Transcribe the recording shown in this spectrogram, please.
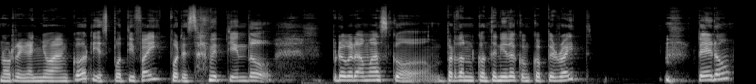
nos regañó Anchor y Spotify por estar metiendo programas con, perdón, contenido con copyright. Pero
